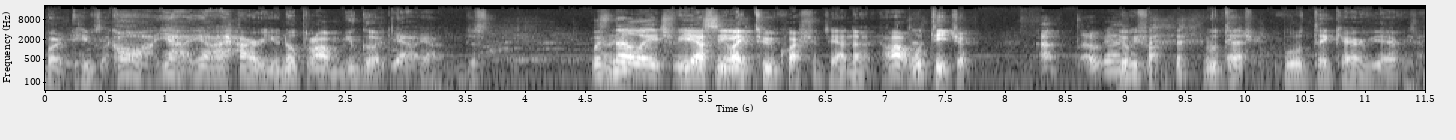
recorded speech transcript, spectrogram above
But he was like, oh, yeah, yeah, I hire you, no problem, you good, yeah, yeah. Just With no HVAC. he asked me like two questions. Yeah, no, oh, we'll teach you. Uh, okay. You'll be fine. We'll teach Yeah. you. We'll take care of you everything.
